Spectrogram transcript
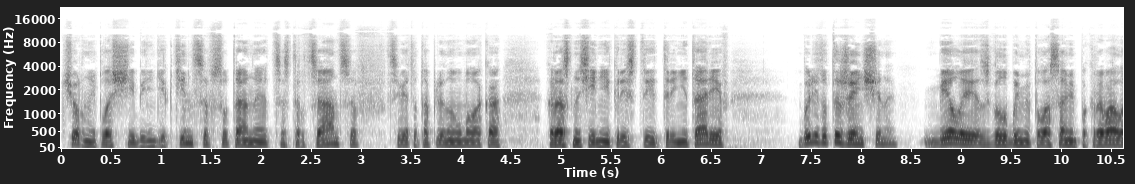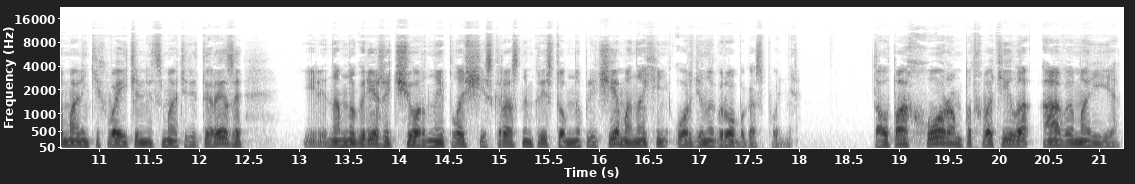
черные плащи бенедиктинцев, сутаны цистерцианцев цвета топленого молока, красно-синие кресты тринитариев. Были тут и женщины, белые с голубыми полосами покрывала маленьких воительниц матери Терезы, или, намного реже, черные плащи с красным крестом на плече монахинь Ордена Гроба Господня. Толпа хором подхватила «Аве Мария».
